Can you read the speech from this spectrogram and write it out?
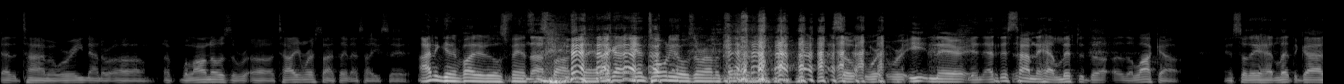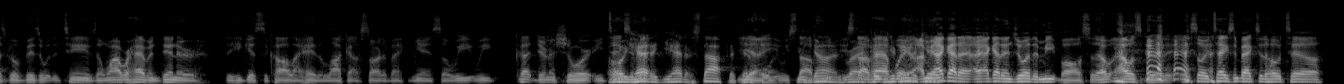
at the time, and we're eating at a uh, Bolano's, the uh, Italian restaurant. I think that's how you say it. I didn't get invited to those fancy Nah. spots, man. I got Antonio's around the corner. so we're, we're eating there, and at this time they had lifted the uh, the lockout, and so they had let the guys go visit with the teams. And while we're having dinner, he gets the call like, "Hey, the lockout started back again." So we we cut dinner short. He takes Oh, it you back. had to you had to stop at that yeah, point. we stopped. done, we right, stopped halfway. I mean. I gotta, I gotta enjoy the meatball, so that, that was good. and so he takes him back to the hotel,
